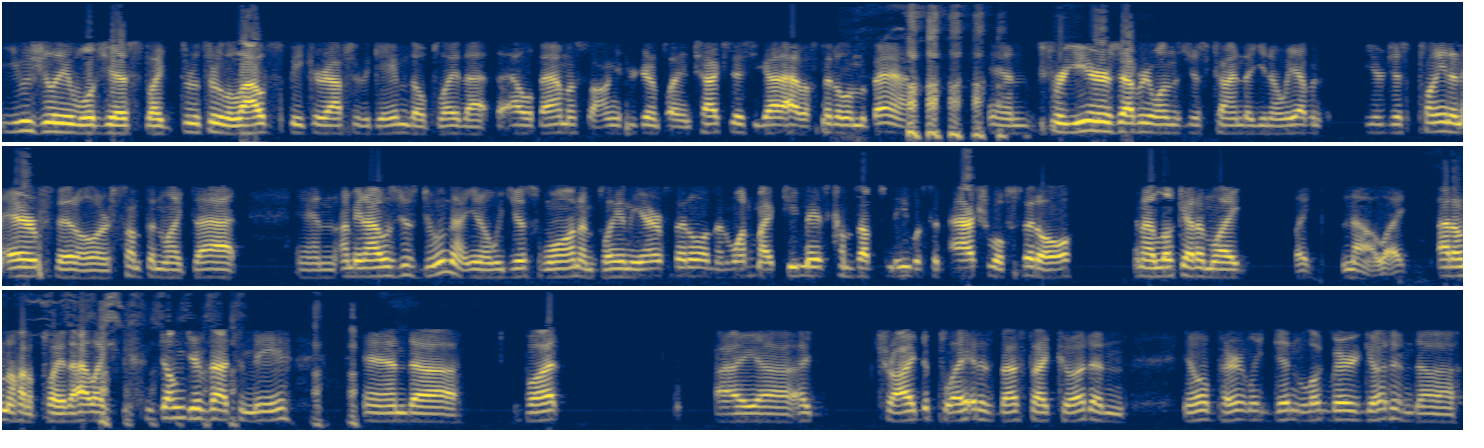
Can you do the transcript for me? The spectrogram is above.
usually we'll just like through through the loudspeaker after the game they'll play that the Alabama song. If you're going to play in Texas, you got to have a fiddle in the band. and for years, everyone's just kind of you know we haven't. You're just playing an air fiddle or something like that. And I mean, I was just doing that. You know, we just won. I'm playing the air fiddle, and then one of my teammates comes up to me with an actual fiddle, and I look at him like, like, no, like, I don't know how to play that. Like, don't give that to me. And, uh, but I, uh, I tried to play it as best I could and, you know, apparently didn't look very good. And, uh,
